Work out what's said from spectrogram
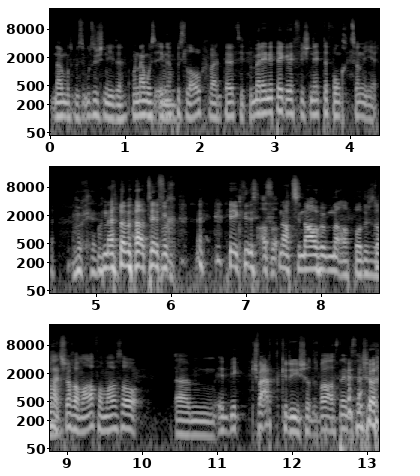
dann muss man es rausschneiden. Und dann muss Mhm. irgendetwas laufen während der Zeit. Weil wir haben nicht begriffen, ist nicht funktionieren. okay. Und dann lassen wir halt einfach Also- Nationalhymne ab oder so. Du hättest doch am Anfang mal so ähm, irgendwie Geschwertgeräusch oder was? Nein, was hast du schon?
